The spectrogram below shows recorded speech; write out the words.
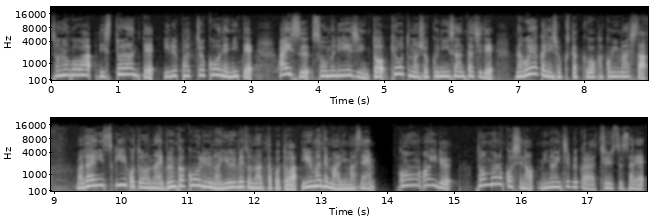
その後はリストランテイルパッチョコーネにてアイスソムリエ人と京都の職人さんたちで和やかに食卓を囲みました。話題に尽きることのない文化交流の夕べとなったことは言うまでもありません。コーンオイルトウモロコシの実の一部から抽出され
